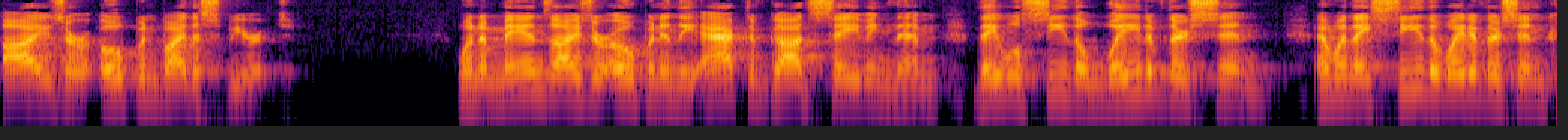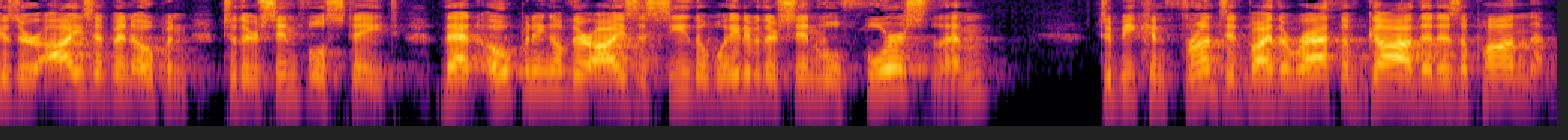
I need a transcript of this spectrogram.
eyes are opened by the Spirit, when a man's eyes are open in the act of God saving them, they will see the weight of their sin. And when they see the weight of their sin, because their eyes have been opened to their sinful state, that opening of their eyes to see the weight of their sin will force them to be confronted by the wrath of God that is upon them.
